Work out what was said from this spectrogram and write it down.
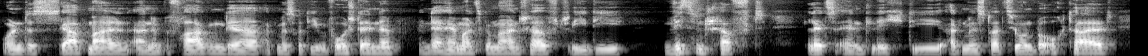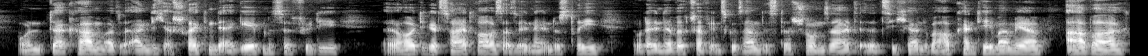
Und es gab mal eine Befragung der administrativen Vorstände in der Helmholtz-Gemeinschaft, wie die Wissenschaft letztendlich die Administration beurteilt. Und da kamen also eigentlich erschreckende Ergebnisse für die äh, heutige Zeit raus. Also in der Industrie oder in der Wirtschaft insgesamt ist das schon seit äh, zig Jahren überhaupt kein Thema mehr. Aber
